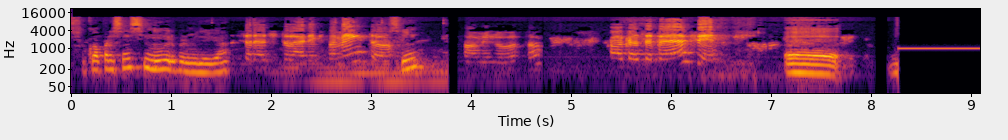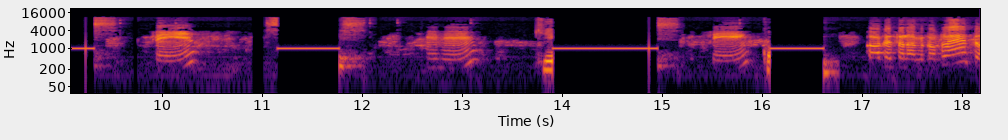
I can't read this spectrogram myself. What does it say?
ficou aparecendo esse número pra me ligar. O senhor é o titular do equipamento? Sim. Só um minuto. Qual que é o CPF? É. Sim. Uhum. Que... Sim. Qual que é o seu nome completo?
